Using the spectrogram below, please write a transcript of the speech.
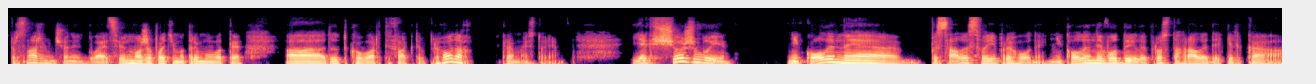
персонажем нічого не відбувається. Він може потім отримувати а, додаткові артефакти в пригодах. Окрема історія. Якщо ж ви ніколи не писали свої пригоди, ніколи не водили, просто грали декілька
